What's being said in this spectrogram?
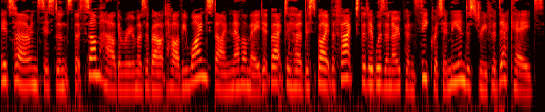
It's her insistence that somehow the rumors about Harvey Weinstein never made it back to her despite the fact that it was an open secret in the industry for decades.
